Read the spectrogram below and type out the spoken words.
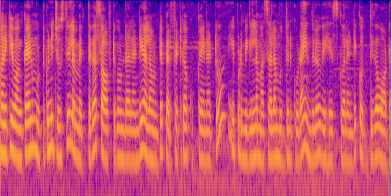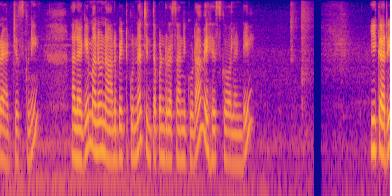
మనకి వంకాయను ముట్టుకుని చూస్తే ఇలా మెత్తగా సాఫ్ట్గా ఉండాలండి. అలా ఉంటే పర్ఫెక్ట్గా కుక్ అయినట్టు. ఇప్పుడు మిగిలిన మసాలా ముద్దను కూడా ఇందులో వేసేసుకోవాలండి. కొద్దిగా వాటర్ యాడ్ చేసుకుని. అలాగే మనం నానబెట్టుకున్న చింతపండు రసాన్ని కూడా వేసేసుకోవాలండి. ఈ కర్రీ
